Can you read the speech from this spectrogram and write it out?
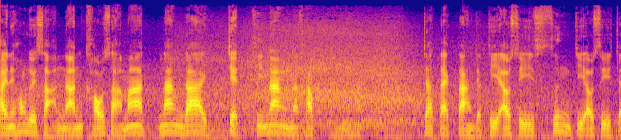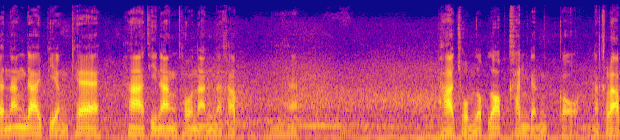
ภายในห้องโดยสารนั้น เขาสามารถนั่งได้ 7 ที่นั่งนะครับ จะแตกต่างจาก GLC ซึ่ง GLC จะนั่งได้เพียงแค่ 5 ที่นั่งเท่านั้นนะครับพาชมรอบๆคันกันก่อนนะครับ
